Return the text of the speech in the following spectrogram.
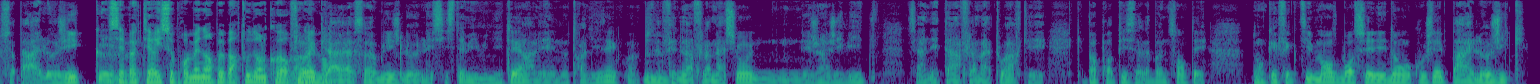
ça paraît logique que... Ces bactéries se promènent un peu partout dans le corps, finalement. Oui, puis euh, ça oblige les systèmes immunitaires à les neutraliser. Quoi. Ça mhm. fait de l'inflammation, des gingivites, c'est un état inflammatoire qui est, qui est pas propice à la bonne santé. Donc effectivement, se brosser les dents au coucher paraît logique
